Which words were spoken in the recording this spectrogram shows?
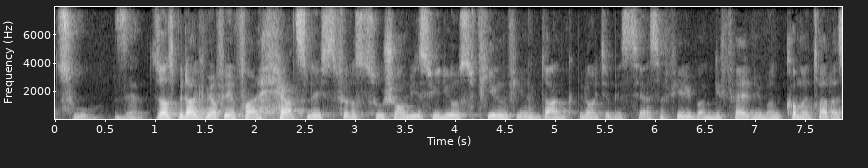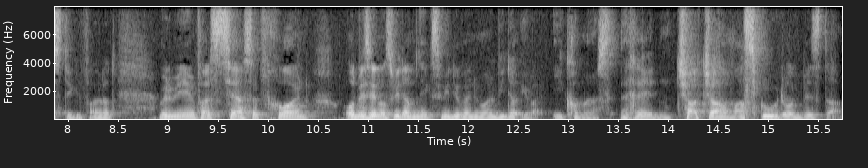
zusenden. Sonst bedanke ich mich auf jeden Fall herzlichst für das Zuschauen dieses Videos. Vielen, vielen Dank. Bedeutet mir sehr, sehr viel über ein Gefällt über einen Kommentar, dass es dir gefallen hat. Würde mich jedenfalls sehr, sehr freuen. Und wir sehen uns wieder im nächsten Video, wenn wir mal wieder über E-Commerce reden. Ciao, ciao, mach's gut und bis dann.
